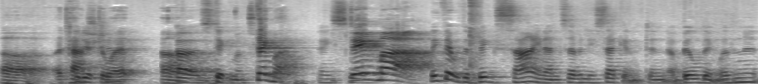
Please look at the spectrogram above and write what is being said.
uh, attached to it. Um, Uh, stigma. stigma. Thank you. Stigma. I think that was a big sign on 72nd in a building, wasn't it?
